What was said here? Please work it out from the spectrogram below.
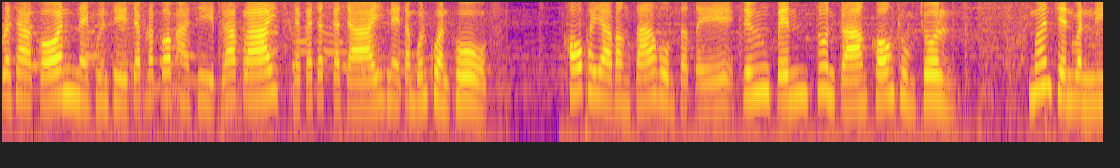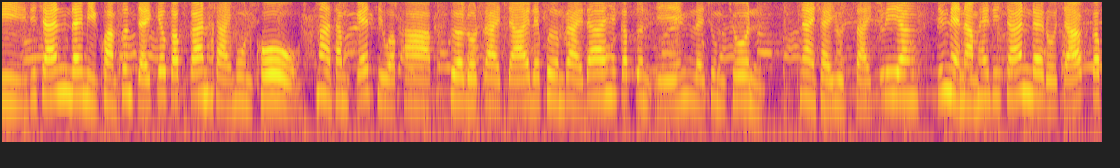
ประชากรในพื้นที่จะประกอบอาชีพหลากหลาย และกระจัดกระจายในตำบลควนโพเขาพยาบังซาโฮมสเตย์จึงเป็นศูนย์กลางของชุมชน เหมือนเช่นวันนี้ ดิฉันได้มีความสนใจเกี่ยวกับการฉายมูลโค มาทำแก๊สชีวภาพ เพื่อลดรายจ่ายและเพิ่มรายได้ให้กับตนเองและชุมชน นายชัยหยุดสายเกลียง จึงแนะนำให้ดิฉันได้รู้จักกับ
